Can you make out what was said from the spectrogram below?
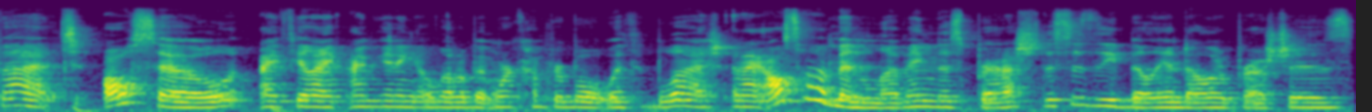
but also I feel like I'm getting a little bit more comfortable with blush and I also have been loving this brush. This is the billion dollar brushes.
